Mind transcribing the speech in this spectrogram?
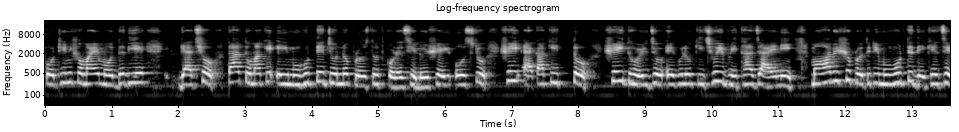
কঠিন সময়ের মধ্যে দিয়ে গেছো, তা তোমাকে এই মুহূর্তের জন্য প্রস্তুত করেছিল। সেই অশ্রু, সেই একাকিত্ব, সেই ধৈর্য, এগুলো কিছুই বৃথা যায়নি। মহাবিশ্ব প্রতিটি মুহূর্তে দেখেছে,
